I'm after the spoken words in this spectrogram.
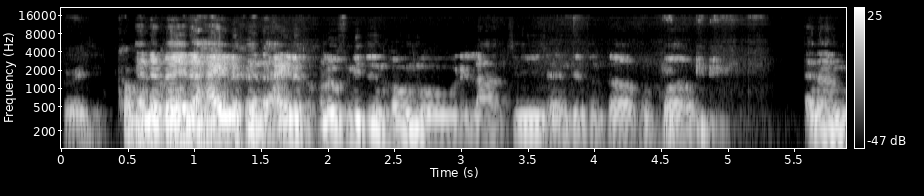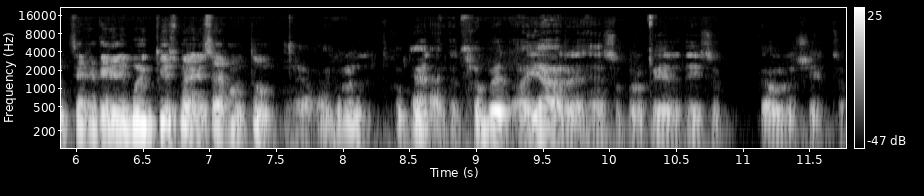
Crazy. come En dan ben je de heilige. En de heilige geloven niet in homo-relaties en dit en dat. En dan zeg je tegen die boy, kus mij en zeg mijn tong. Ja, maar broer, het gebeurt, het gebeurt al jaren en ze proberen deze koude shit, zeg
